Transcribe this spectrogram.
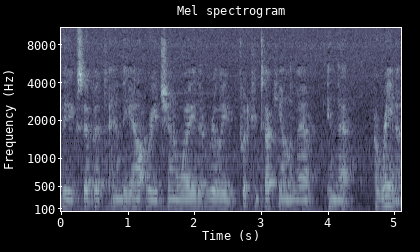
the exhibit and the outreach in a way that really put Kentucky on the map in that arena.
